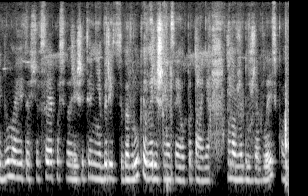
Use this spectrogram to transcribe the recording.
і думаєте, що все якось вирішиться. Ні, беріть себе в руки, вирішення цього питання, воно вже дуже близько.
